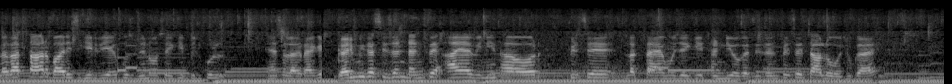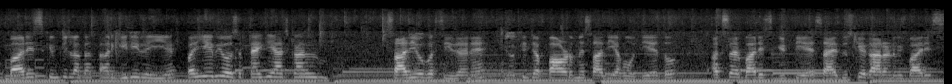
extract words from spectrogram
लगातार बारिश गिर रही है कुछ दिनों से कि बिल्कुल ऐसा लग रहा है कि गर्मी का सीज़न ढंग से आया भी नहीं था और फिर से लगता है मुझे कि ठंडियों का सीज़न फिर से चालू हो चुका है। बारिश क्योंकि लगातार गिरी रही है। पर यह भी हो सकता है कि आजकल शादियों का सीज़न है क्योंकि जब पहाड़ में शादियाँ होती है तो अक्सर बारिश गिरती है। शायद उसके कारण भी बारिश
